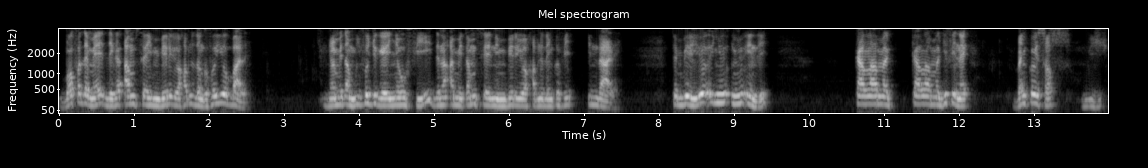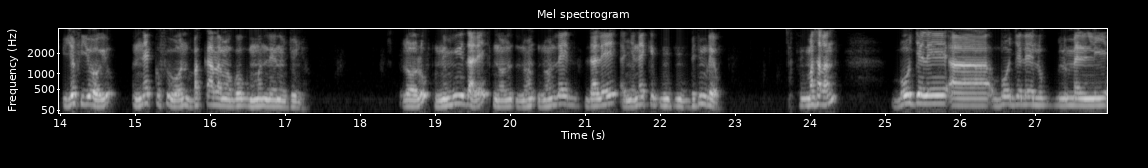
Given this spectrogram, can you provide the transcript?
boo fa demee di nga am say mbir yoo xam ne da nga fa yóbbaale ñoom itam bu ñu fa jógee ñëw fii dina am itam seeni mbir yoo xam ne dañ ko fi indaale te mbir yooyu ñu ñu indi kàllaama kàllaama gi fi nekk bañ koy sos yëf yooyu nekk fi woon ba kàllaama googu mën leen a junj loolu ni ñuy dalee noonu noonu lay dalee ñu nekk bitim réew masalan boo jëlee boo jëlee lu lu mel ni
